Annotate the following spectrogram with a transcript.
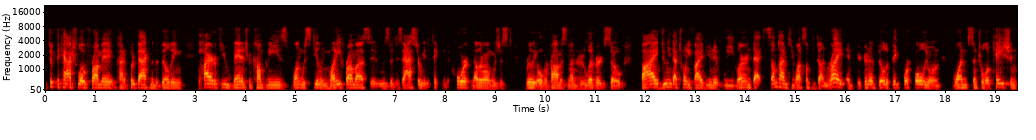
We took the cash flow from it, kind of put it back into the building, hired a few management companies. One was stealing money from us. It was a disaster. We had to take them to court. Another one was just really overpromised and underdelivered. So by doing that 25 unit, we learned that sometimes you want something done right. And if you're going to build a big portfolio in one central location,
